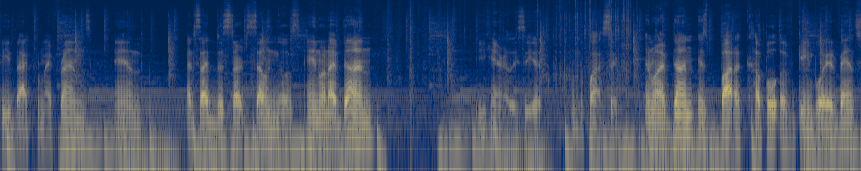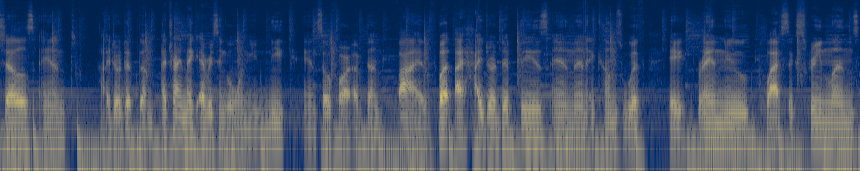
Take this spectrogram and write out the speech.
feedback from my friends and I decided to start selling those. And what I've done, you can't really see it from the plastic. And what I've done is bought a couple of Game Boy Advance shells and hydro dip them. I try and make every single one unique and so far I've done five, but I hydro dip these and then it comes with a brand new plastic screen lens,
